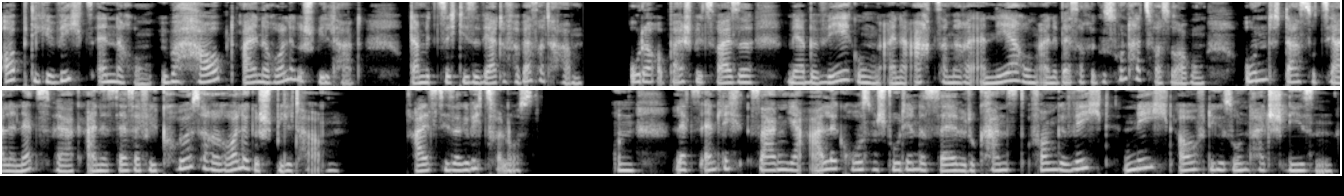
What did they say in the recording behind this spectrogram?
ob die Gewichtsänderung überhaupt eine Rolle gespielt hat, damit sich diese Werte verbessert haben. Oder ob beispielsweise mehr Bewegung, eine achtsamere Ernährung, eine bessere Gesundheitsversorgung und das soziale Netzwerk eine sehr, sehr viel größere Rolle gespielt haben als dieser Gewichtsverlust. Und letztendlich sagen ja alle großen Studien dasselbe. Du kannst vom Gewicht nicht auf die Gesundheit schließen.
